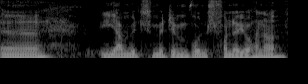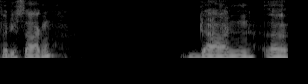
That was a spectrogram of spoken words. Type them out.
Äh, ja, mit, mit dem Wunsch von der Johanna, würde ich sagen. Dann äh,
